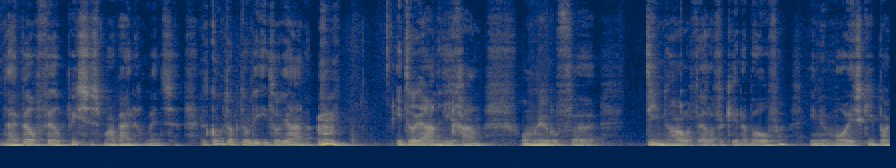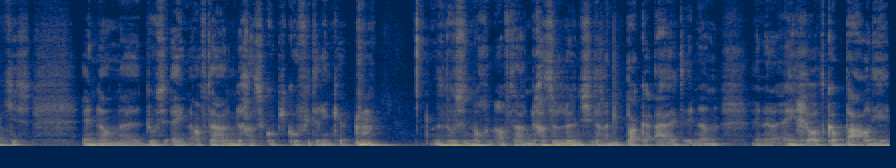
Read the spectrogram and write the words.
nee, wel veel pistes, maar weinig mensen. Het komt ook door de Italianen. Italianen die gaan om een uur of eh, tien, half elf een keer naar boven. In hun mooie skipakjes. En dan eh, doen ze één afdaling. Dan gaan ze een kopje koffie drinken. Dan doen ze nog een afdaling. Dan gaan ze lunchen. Dan gaan die pakken uit. En dan, en dan één groot kabaal. Die,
